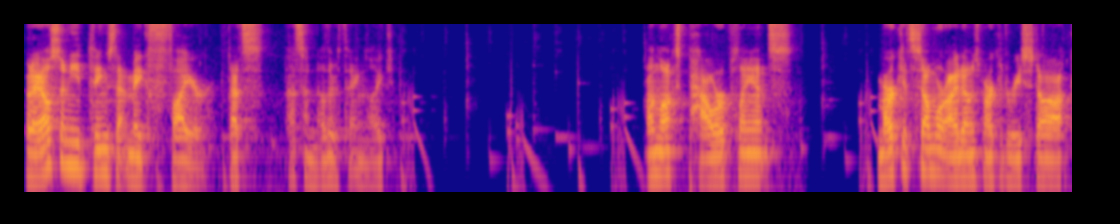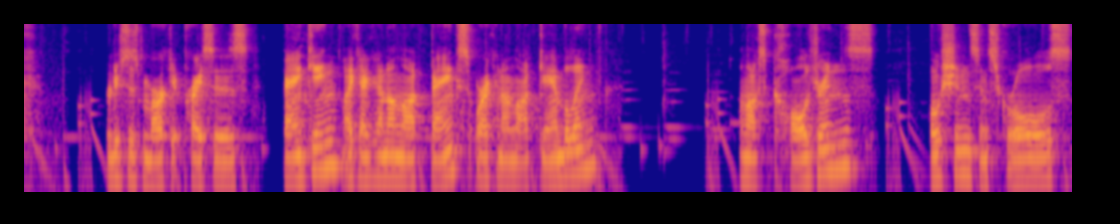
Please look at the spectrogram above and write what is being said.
but I also need things that make fire. That's that's another thing. Like unlocks power plants. Market sell more items, market restock, reduces market prices. Banking, like I can unlock banks or I can unlock gambling. Unlocks cauldrons, potions and scrolls.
